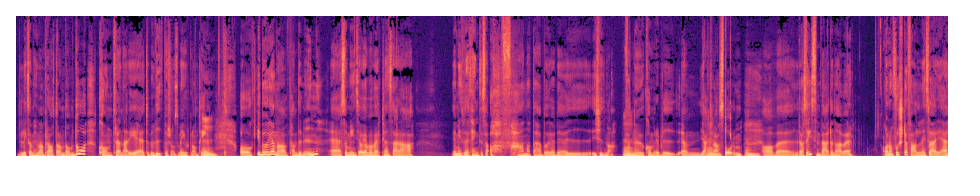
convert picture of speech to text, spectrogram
liksom hur man pratar om dem då kontra när det är typ en vit person som har gjort någonting. Och i början av pandemin eh, så minns jag, jag var verkligen så här... ah, jag minns att jag tänkte så här, åh fan att det här började i, i Kina. För att nu kommer det bli en jäkla storm av eh, rasism världen över. Och de första fallen i Sverige,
